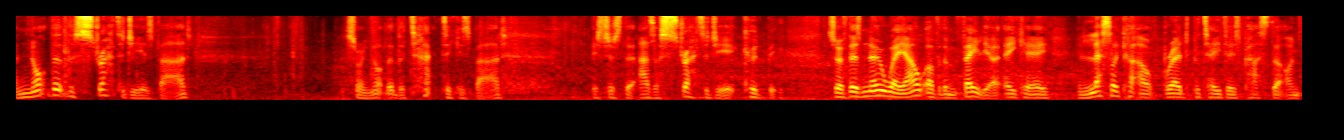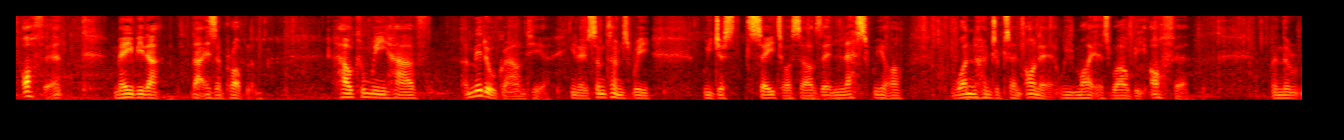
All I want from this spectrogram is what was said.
and not that the strategy is bad, sorry, not that the tactic is bad, it's just that as a strategy it could be. So if there's no way out other than failure, aka unless I cut out bread, potatoes, pasta, I'm off it, maybe that, that is a problem. How can we have a middle ground here? You know, sometimes we we just say to ourselves, that unless we are 100% on it, we might as well be off it. When the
